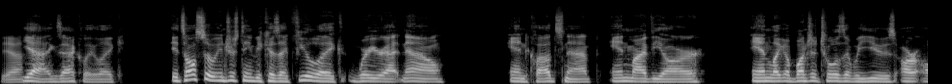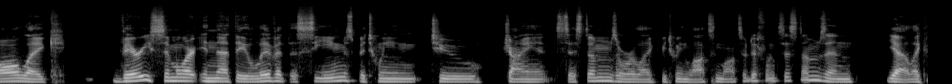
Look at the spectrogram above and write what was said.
Yeah. Yeah exactly like it's also interesting because i feel like where you're at now and CloudSnap and MyVR and like a bunch of tools that we use are all like very similar in that they live at the seams between two giant systems or like between lots and lots of different systems. And yeah like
